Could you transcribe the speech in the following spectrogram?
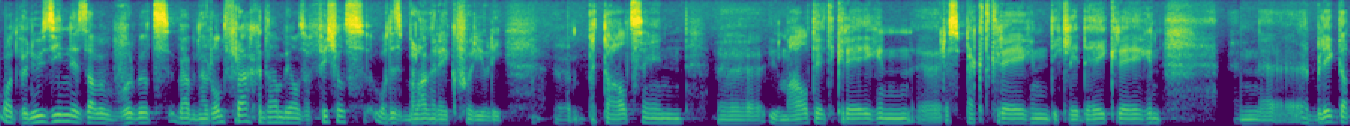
wat we nu zien is dat we bijvoorbeeld... We hebben een rondvraag gedaan bij onze officials. Wat is belangrijk voor jullie? Uh, betaald zijn, uw maaltijd krijgen, respect krijgen, die kledij krijgen. En het bleek dat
